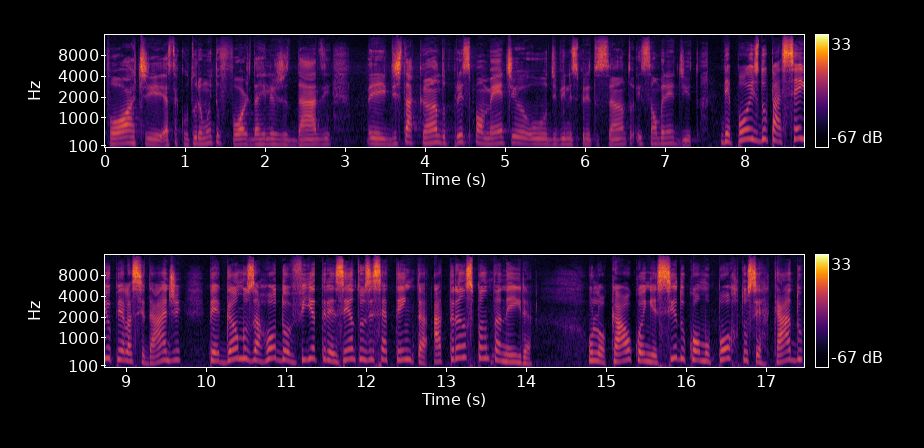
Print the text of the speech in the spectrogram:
forte, essa cultura muito forte da religiosidade destacando principalmente o Divino Espírito Santo e São Benedito. Depois do passeio pela cidade, pegamos a rodovia 370, a Transpantaneira. O local, conhecido como Porto Cercado,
